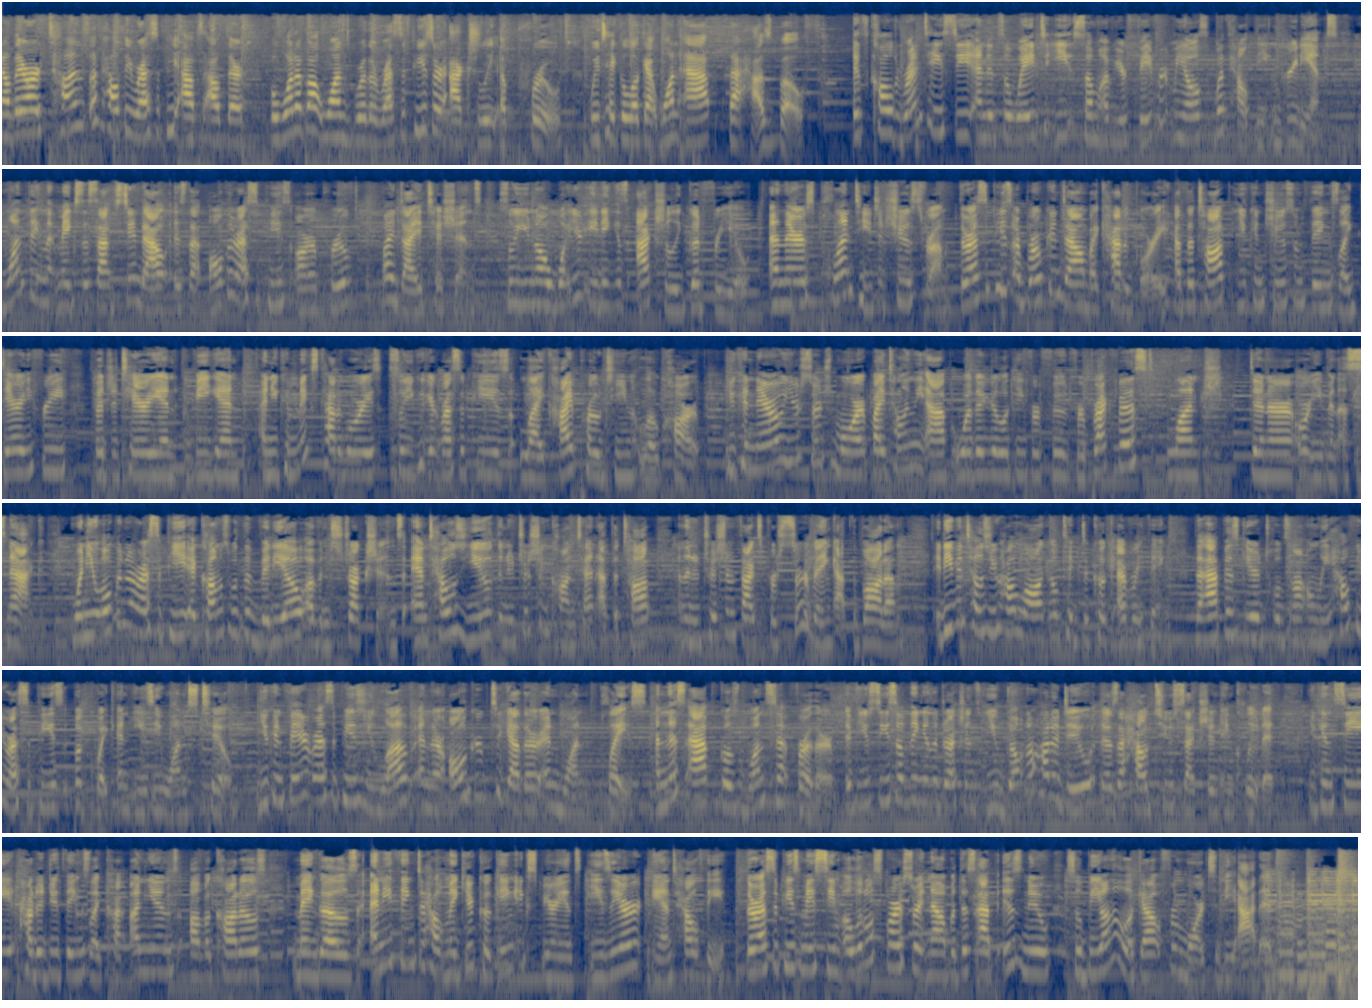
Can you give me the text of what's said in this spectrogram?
Now, there are tons of healthy recipe apps out there, but what about ones where the recipes are actually approved? We take a look at one app that has both. It's called Runtasty, and it's a way to eat some of your favorite meals with healthy ingredients. One thing that makes this app stand out is that all the recipes are approved by dietitians, so you know what you're eating is actually good for you. And there is plenty to choose from. The recipes are broken down by category. At the top, you can choose from things like dairy free, vegetarian, vegan, and you can mix categories so you can get recipes like high protein, low carb. You can narrow your search more by telling the app whether you're looking for food for breakfast, lunch, dinner, or even a snack. When you open a recipe, it comes with a video of instructions and tells you the nutrition content at the top and the nutrition facts per serving at the bottom. It even tells you how long it'll take to cook everything. The app is geared towards not only healthy recipes, but quick and easy ones too. You can favorite recipes you love, and they're all grouped together in one place. And this app goes one step further. If you see something in the directions you don't know how to do, there's a how to section included. You can see how to do things like cut onions, avocados, mangoes, anything to help make your cooking experience easier and healthy. The recipes may seem a little sparse right now, but this app is new, so be on the lookout for more to be added.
